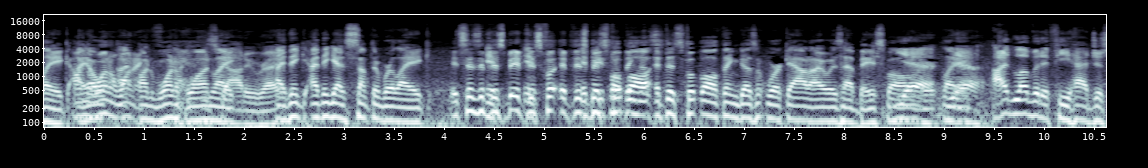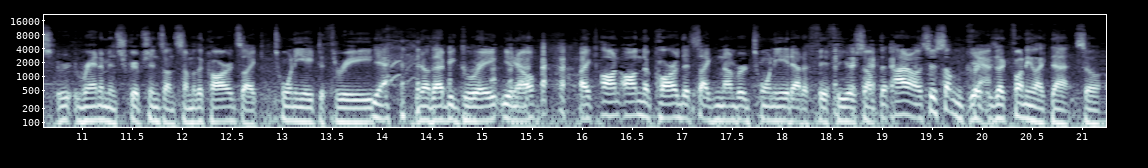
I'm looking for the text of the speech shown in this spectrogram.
Like On I the don't- one-on-one, I- I on one of one, like got to, right? I think I think it has something where like It says if this- if this fo- if this baseball thing football does- if this football thing doesn't work out, I always have baseball. Yeah, or, like, yeah. I'd love it if he had just r- random inscriptions on some of the cards, like twenty-eight to three. Yeah. you know that'd be great. You know, like on on the card that's like numbered twenty-eight out of fifty or something. I don't know. It's just something cra- Yeah. it's like funny like that. So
